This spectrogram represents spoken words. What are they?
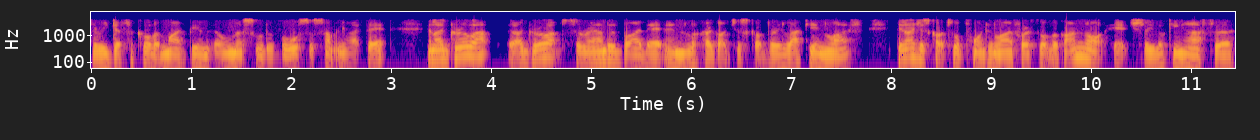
very difficult. It might be an illness or divorce or something like that. And I grew up, I grew up surrounded by that. And look, I got just got very lucky in life. Then I just got to a point in life where I thought, look, I'm not actually looking after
